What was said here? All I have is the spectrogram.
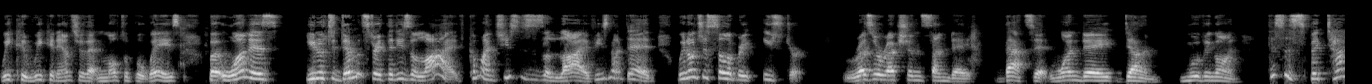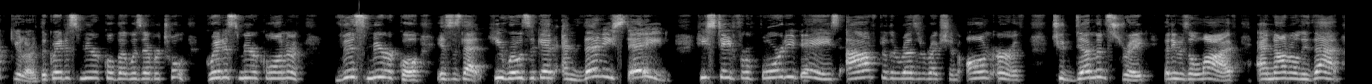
we could we could answer that in multiple ways but one is you know to demonstrate that he's alive. Come on jesus is alive. He's not dead. We don't just celebrate easter. Resurrection sunday. That's it. One day done. Moving on this is spectacular. The greatest miracle that was ever told. Greatest miracle on earth. This miracle is, is that he rose again and then he stayed. He stayed for 40 days after the resurrection on earth to demonstrate that he was alive. And not only that,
